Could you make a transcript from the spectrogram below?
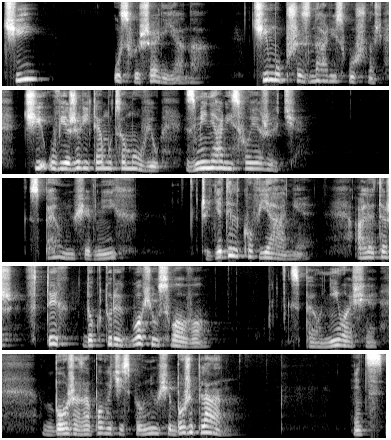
Ci usłyszeli Jana. Ci mu przyznali słuszność, ci uwierzyli temu, co mówił, zmieniali swoje życie. Spełnił się w nich, czyli nie tylko w Janie, ale też w tych, do których głosił słowo, spełniła się Boża zapowiedź i spełnił się Boży plan. Więc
